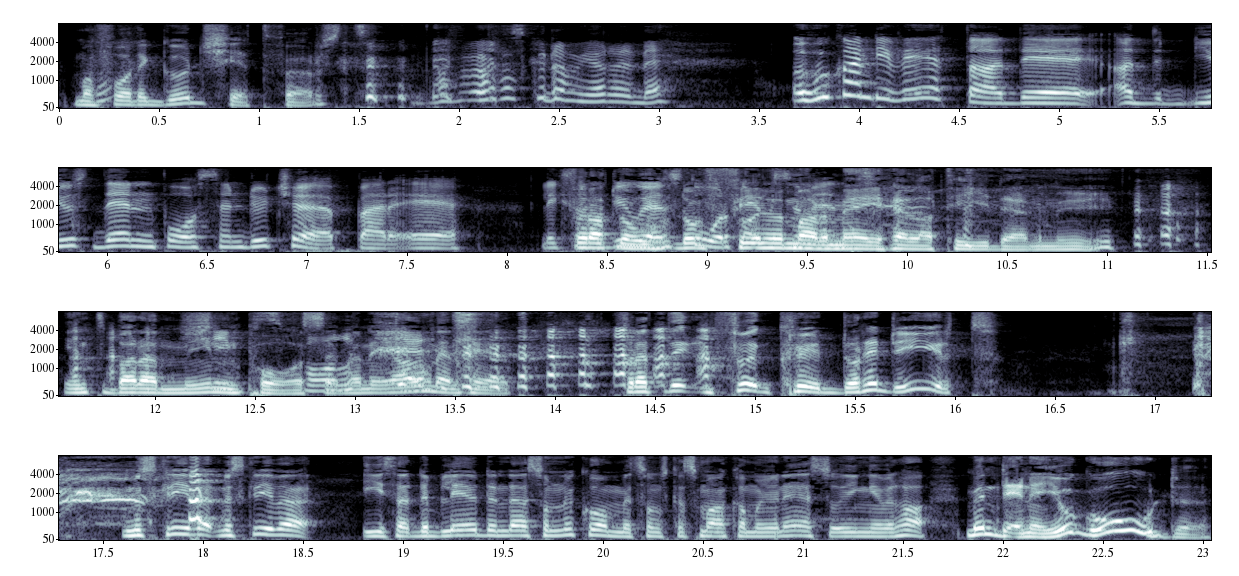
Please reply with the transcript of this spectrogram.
Man får det good shit först. Varför, varför skulle de göra det? Och hur kan de veta att, det, att just den påsen du köper är liksom, För att du de, är en stor de filmar konsument? mig hela tiden, My. Inte bara min påse, men i allmänhet. För att det, för kryddor är dyrt. Nu skriver, nu skriver Isa, det blev den där som nu kommit som ska smaka majonnäs och ingen vill ha. Men den är ju god!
